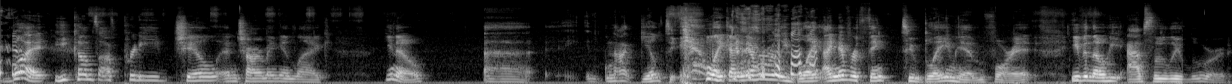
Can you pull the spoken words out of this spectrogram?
but he comes off pretty chill and charming and like, you know, uh, not guilty. like I never really blame. I never think to blame him for it, even though he absolutely lured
